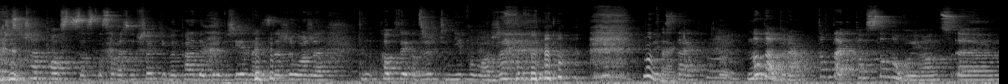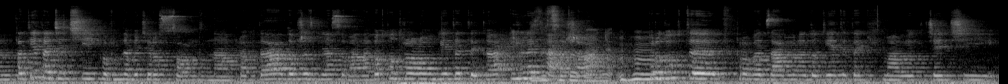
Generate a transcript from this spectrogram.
jeszcze trzeba post zastosować na wszelki wypadek, gdyby się jednak zdarzyło, że ten koktajl odżywczy nie pomoże. No Więc tak. tak. No dobra, to tak, podsumowując, ta dieta dzieci powinna być rozsądna, prawda? Dobrze zbilansowana, pod kontrolą dietetyka i lekarza. Mhm. Produkty wprowadzamy do diety takich małych dzieci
